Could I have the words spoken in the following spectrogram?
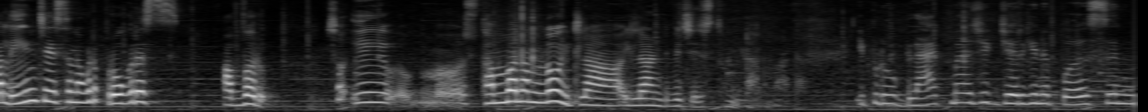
వాళ్ళు ఏం చేసినా కూడా ప్రోగ్రెస్ అవ్వరు. సో ఈ స్తంభనంలో ఇట్లా ఇలాంటివి చేస్తుంటారు అనమాట ఇప్పుడు బ్లాక్ మ్యాజిక్ జరిగిన పర్సన్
